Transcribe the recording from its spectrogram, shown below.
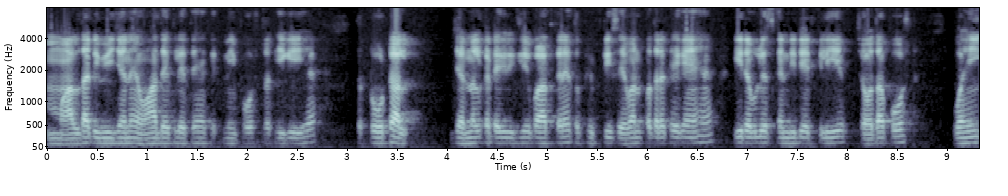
मालदा डिवीज़न है, वहाँ देख लेते हैं कितनी पोस्ट रखी गई है। तो टोटल जनरल कैटेगरी के लिए बात करें तो फिफ्टी सेवन पद रखे गए हैं ई डब्ल्यू एस कैंडिडेट के लिए, चौदह पोस्ट, वहीं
